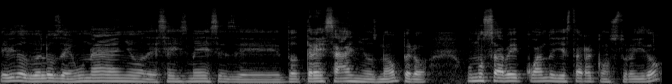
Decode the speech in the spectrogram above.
He habido duelos de un año, de seis meses, de do- tres años, ¿no? Pero uno sabe cuándo ya está reconstruido.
